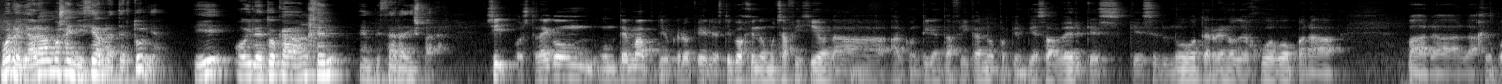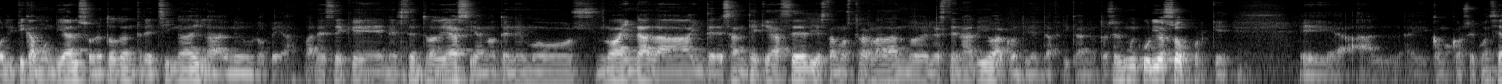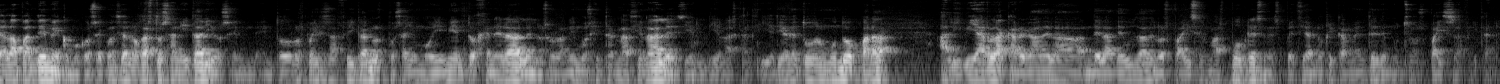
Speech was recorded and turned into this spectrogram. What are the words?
Bueno, y ahora vamos a iniciar la tertulia. Y hoy le toca a Ángel empezar a disparar. Sí, pues traigo un, tema, yo creo que le estoy cogiendo mucha afición al continente africano porque empiezo a ver que es, que es el nuevo terreno de juego para, para la geopolítica mundial, sobre todo entre China y la Unión Europea. Parece que en el centro de Asia no tenemos, no hay nada interesante que hacer y estamos trasladando el escenario al continente africano. Entonces es muy curioso porque eh, al, como consecuencia de la pandemia y como consecuencia de los gastos sanitarios en, todos los países africanos, pues hay un movimiento general en los organismos internacionales y en, las cancillerías de todo el mundo para aliviar la carga de la, de la, deuda de los países más pobres, en especial, lógicamente, de muchos países africanos.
